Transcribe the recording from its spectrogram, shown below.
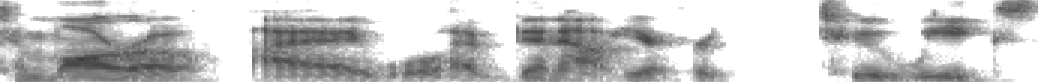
tomorrow, I will have been out here for two weeks.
